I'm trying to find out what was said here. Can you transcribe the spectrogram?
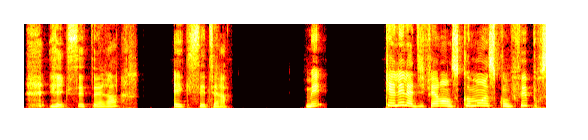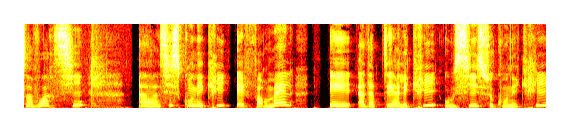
etc., etc. Mais quelle est la différence? Comment est-ce qu'on fait pour savoir si, euh, si ce qu'on écrit est formel et adapté à l'écrit ou si ce qu'on écrit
